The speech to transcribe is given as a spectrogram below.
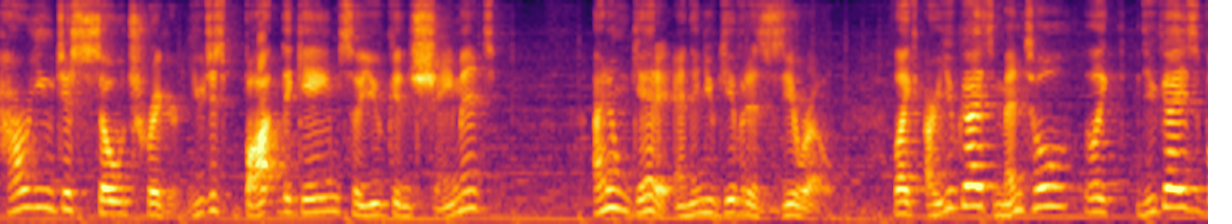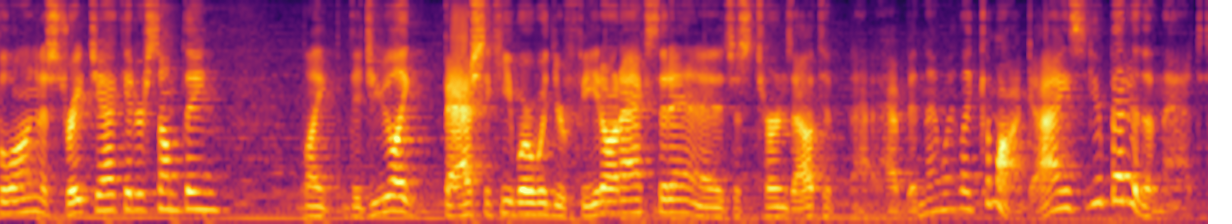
How are you just so triggered? You just bought the game so you can shame it? I don't get it. And then you give it a zero. Like, are you guys mental? Like, do you guys belong in a straitjacket or something? Like, did you like bash the keyboard with your feet on accident and it just turns out to have been that way? Like, come on, guys, you're better than that.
